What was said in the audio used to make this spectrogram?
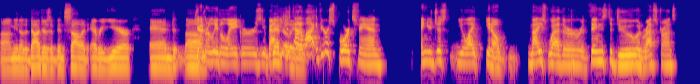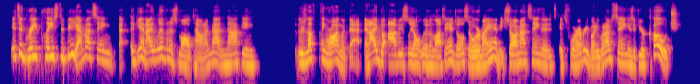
um, you know, the Dodgers have been solid every year. And um, generally the Lakers, you've got you just got a lot. If you're a sports fan and you just you like, you know, nice weather and things to do and restaurants, it's a great place to be. I'm not saying again, I live in a small town. I'm not knocking there's nothing wrong with that. And I do, obviously don't live in Los Angeles or Miami. So I'm not saying that it's it's for everybody. What I'm saying is if your coach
